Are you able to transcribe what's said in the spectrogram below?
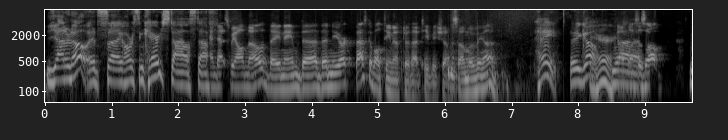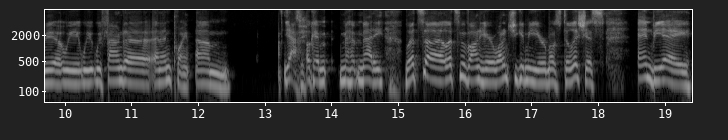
yeah, I don't know, it's uh, horse and carriage style stuff. And as we all know, they named uh, the New York basketball team after that TV show. So moving on. hey, there you go. Fair. God Uh, bless us all. we, uh, we we we found a, an endpoint. Um, yeah. Okay, M- Maddie, let's uh, let's move on here. Why don't you give me your most delicious NBA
